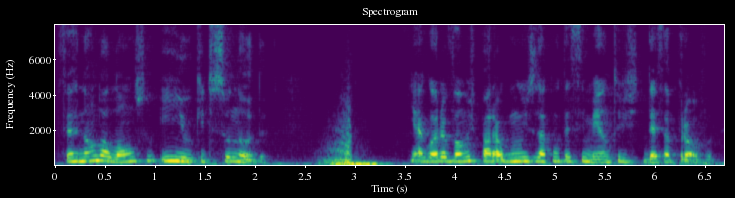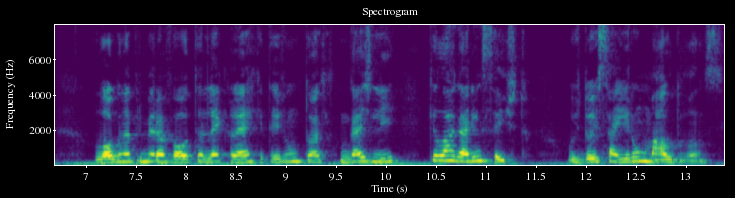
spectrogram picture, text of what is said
Fernando Alonso e Yuki Tsunoda. E agora vamos para alguns acontecimentos dessa prova. Logo na primeira volta, Leclerc teve um toque com Gasly, que largaram em sexto. Os dois saíram mal do lance.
